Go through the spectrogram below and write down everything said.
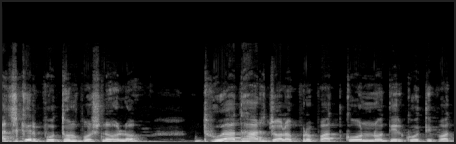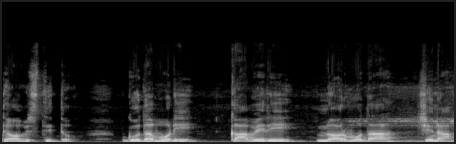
আজকের প্রথম প্রশ্ন হলো, ধুয়াধার জলপ্রপাত কোন নদীর গতিপথে অবস্থিত? গোদাবরী, কাবেরী, নর্মদা চেনাব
